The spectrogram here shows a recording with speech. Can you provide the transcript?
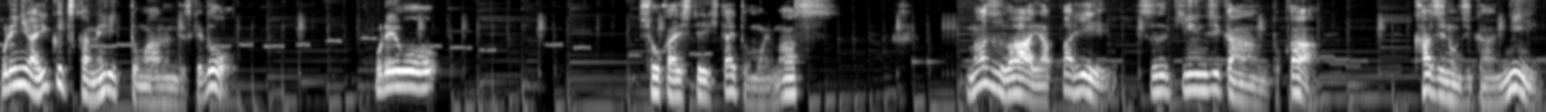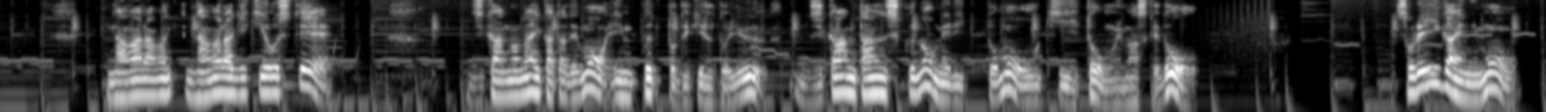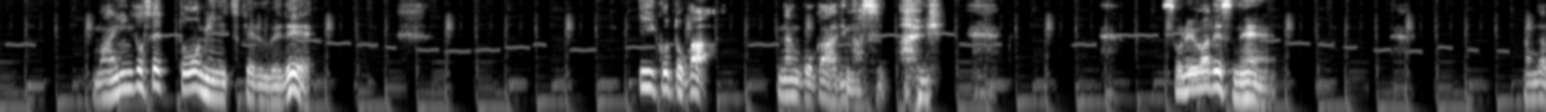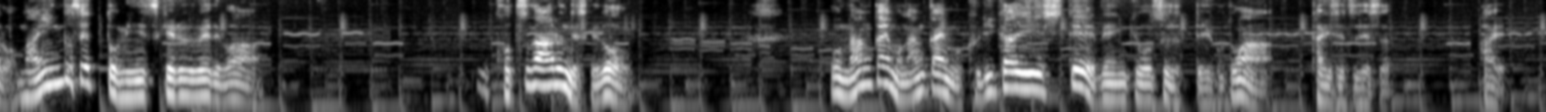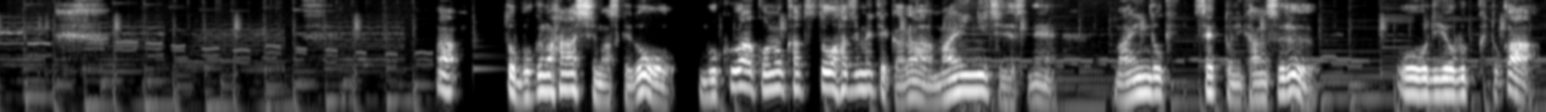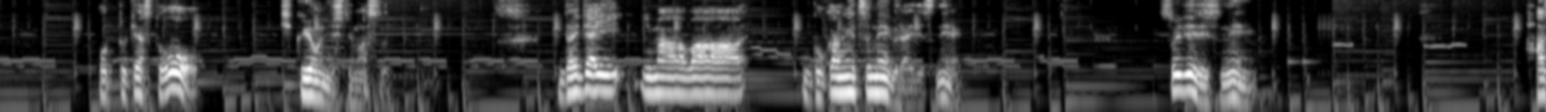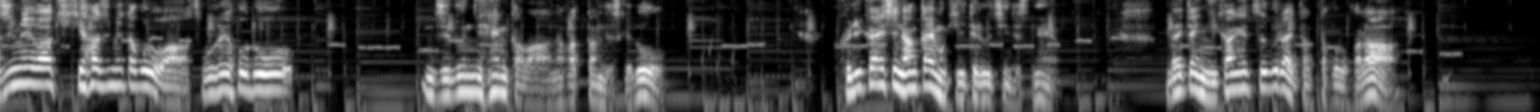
これにはいくつかメリットがあるんですけど、これを紹介していきたいと思います。まずはやっぱり通勤時間とか家事の時間にながらがながら聞きをして時間のない方でもインプットできるという時間短縮のメリットも大きいと思いますけど、それ以外にも、マインドセットを身につける上で、いいことが何個かあります。はい。それはですね、なんだろう、マインドセットを身につける上では、コツがあるんですけど、を何回も何回も繰り返して勉強するっていうことが大切です。はい。あと僕の話しますけど、僕はこの活動を始めてから毎日ですね、マインドセットに関するオーディオブックとか、ポッドキャストを聞くようにしてます。だいたい今は5ヶ月目ぐらいですね。それでですね、初めは聞き始めた頃はそれほど自分に変化はなかったんですけど、繰り返し何回も聞いてるうちにですね、だいたい2ヶ月ぐらい経った頃から、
